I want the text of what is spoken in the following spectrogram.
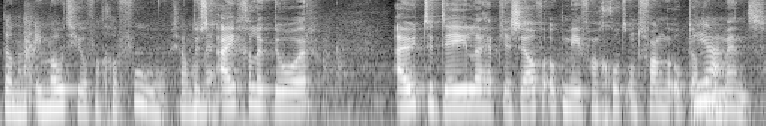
dan een emotie of een gevoel. Dus eigenlijk door uit te delen heb je zelf ook meer van God ontvangen op dat moment.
